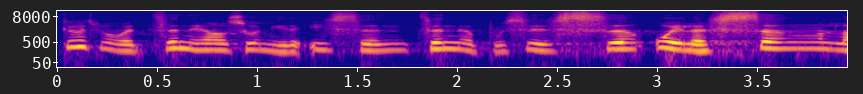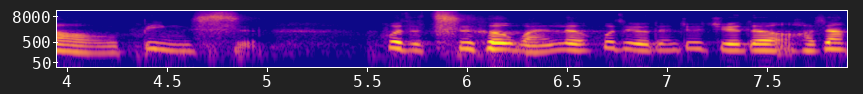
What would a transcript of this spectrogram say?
对不起，我真的要说，你的一生真的不是生为了生老病死，或者吃喝玩乐，或者有的人就觉得好像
